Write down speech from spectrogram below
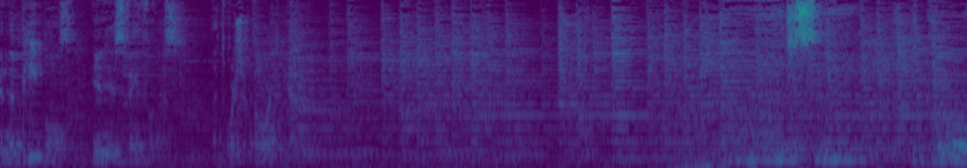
and the peoples in his faithfulness. Let's worship the Lord together. Majesty, the glory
